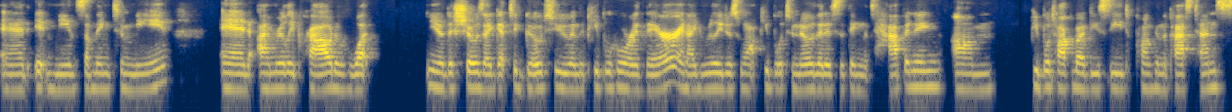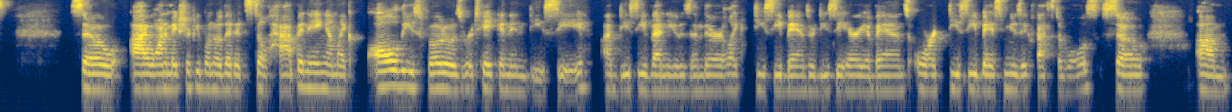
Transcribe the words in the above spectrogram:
and it means something to me. And I'm really proud of what you know the shows I get to go to and the people who are there. And I really just want people to know that it's the thing that's happening. Um, people talk about DC punk in the past tense. So I want to make sure people know that it's still happening. And like all these photos were taken in DC, on DC venues, and they're like DC bands or DC area bands or DC based music festivals. So um,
